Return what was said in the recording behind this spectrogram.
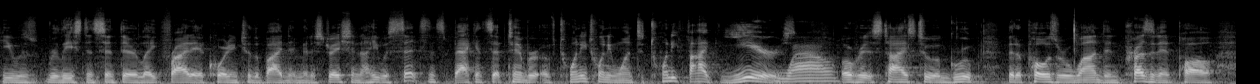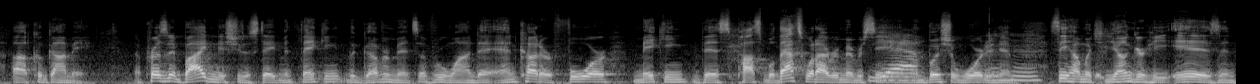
He was released and sent there late Friday, according to the Biden administration. Now, he was sentenced back in September of 2021 to 25 years wow. over his ties to a group that opposed Rwandan President Paul uh, Kagame. Now, President Biden issued a statement thanking the governments of Rwanda and Qatar for making this possible. That's what I remember seeing yeah. when Bush awarded mm-hmm. him. See how much younger he is, and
